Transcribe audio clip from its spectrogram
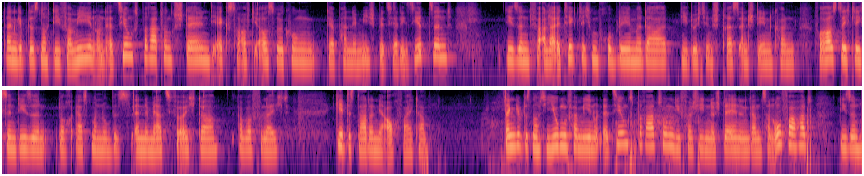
Dann gibt es noch die Familien- und Erziehungsberatungsstellen, die extra auf die Auswirkungen der Pandemie spezialisiert sind. Die sind für alle alltäglichen Probleme da, die durch den Stress entstehen können. Voraussichtlich sind diese doch erstmal nur bis Ende März für euch da, aber vielleicht geht es da dann ja auch weiter. Dann gibt es noch die Jugendfamilien- und Erziehungsberatung, die verschiedene Stellen in ganz Hannover hat. Die sind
